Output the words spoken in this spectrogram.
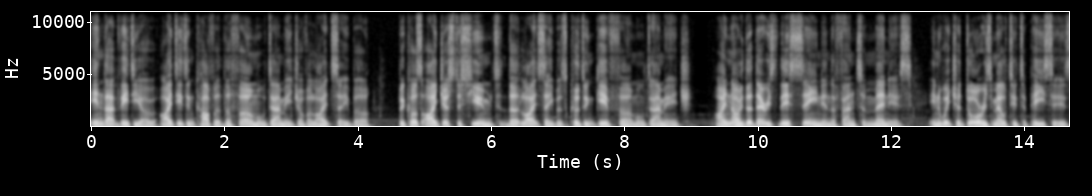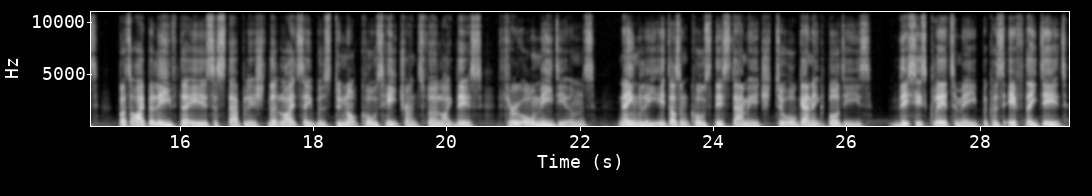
In that video, I didn't cover the thermal damage of a lightsaber, because I just assumed that lightsabers couldn't give thermal damage. I know that there is this scene in The Phantom Menace, in which a door is melted to pieces, but I believe that it is established that lightsabers do not cause heat transfer like this through all mediums. Namely, it doesn't cause this damage to organic bodies. This is clear to me because if they did,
